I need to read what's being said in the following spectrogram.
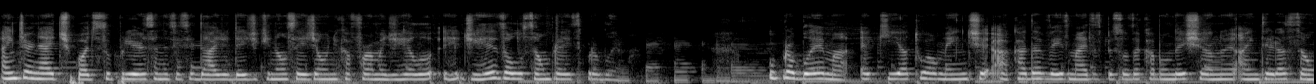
A internet pode suprir essa necessidade desde que não seja a única forma de, de resolução para esse problema. O problema é que atualmente a cada vez mais as pessoas acabam deixando a interação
